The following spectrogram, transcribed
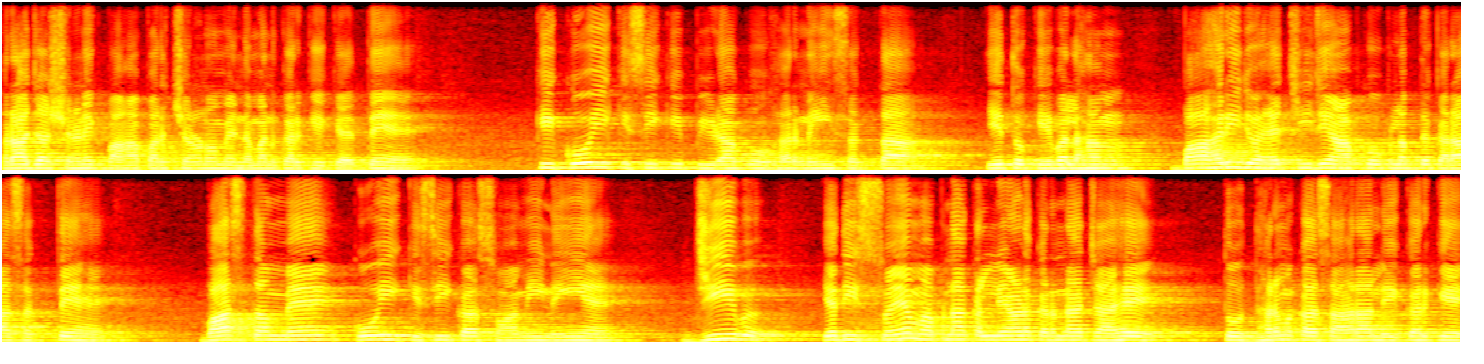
राजा श्रेणिक वहाँ पर चरणों में नमन करके कहते हैं कि कोई किसी की पीड़ा को हर नहीं सकता। ये तो केवल हम बाहरी जो है चीज़ें आपको उपलब्ध करा सकते हैं। वास्तव में कोई किसी का स्वामी नहीं है। जीव यदि स्वयं अपना कल्याण करना चाहे तो धर्म का सहारा लेकर के,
